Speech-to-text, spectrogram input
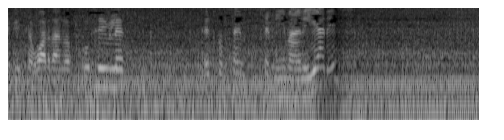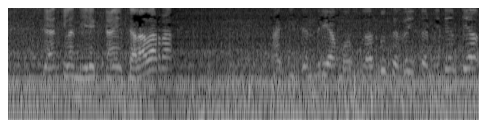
aquí se guardan los fusibles, estos son semimanillares, se anclan directamente a la barra, aquí tendríamos las luces de intermitencia,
